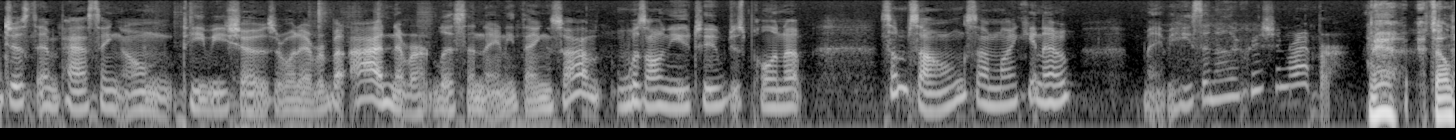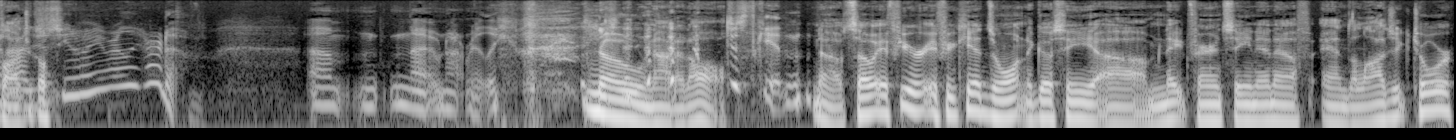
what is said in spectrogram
just in passing on TV shows or whatever, but I had never listened to anything. So I was on YouTube just pulling up some songs. I'm like, you know, maybe he's another Christian rapper. Yeah, it sounds logical. just, you know, you really heard of. Um, n- no, not really. no, not at all. just kidding. No. So if you're if your kids are wanting to go see um, Nate Ferenstein, NF, and the Logic tour,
